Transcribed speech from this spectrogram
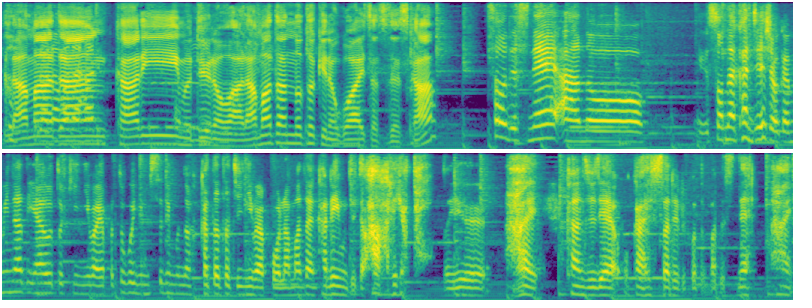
ラマダンカリームというのはラマダンの時のご挨拶ですか？そうですね。あのそんな感じでしょうか？みんなで会う時にはやっぱ特にムスリムの方たちにはこうラマダンカリームと言うとあありがとうというはい感じでお返しされる言葉ですね。はい。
